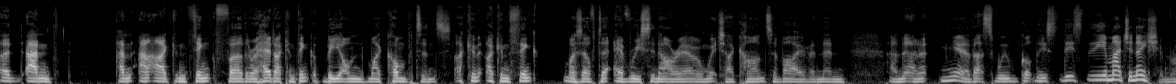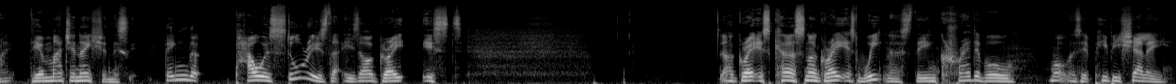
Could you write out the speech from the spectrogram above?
and and and i can think further ahead i can think beyond my competence i can i can think myself to every scenario in which i can't survive and then and and uh, yeah that's we've got this this the imagination right the imagination this thing that powers stories that is our greatest our greatest curse and our greatest weakness the incredible what was it pb shelley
